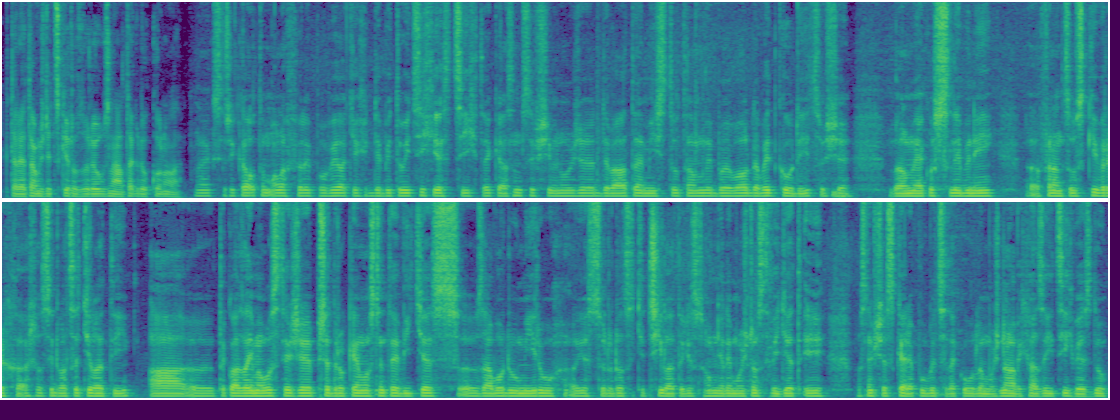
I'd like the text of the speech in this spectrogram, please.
které tam vždycky rozhodují, zná tak dokonale. No, jak si říkal o tom ale Filipovi a těch debitujících jezdcích, tak já jsem si všimnul, že deváté místo tam vybojoval David Gody, což je velmi jako slibný uh, francouzský vrchař, asi 20 letý. A uh, taková zajímavost je, že před rokem vlastně to je vítěz uh, závodu míru jezdců do 23 let, takže jsme ho měli možnost vidět i vlastně v České republice takovouhle možná vycházející hvězdu.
